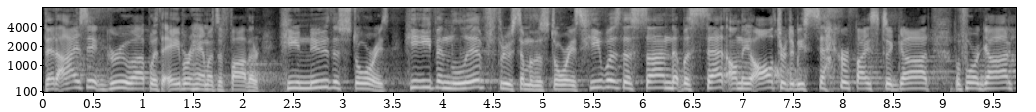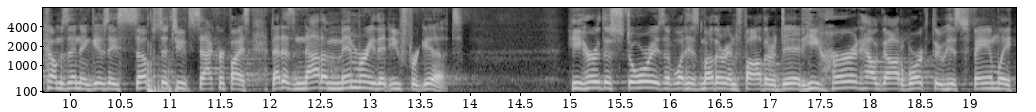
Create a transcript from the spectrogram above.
that Isaac grew up with Abraham as a father. He knew the stories. He even lived through some of the stories. He was the son that was set on the altar to be sacrificed to God before God comes in and gives a substitute sacrifice. That is not a memory that you forget. He heard the stories of what his mother and father did. He heard how God worked through his family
